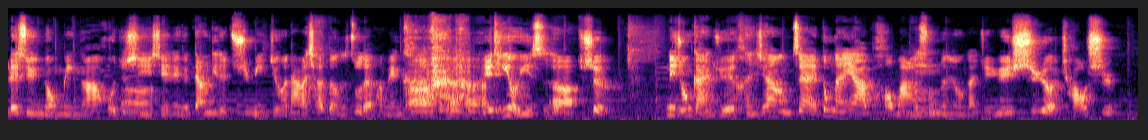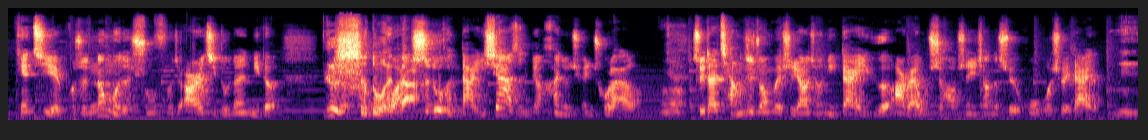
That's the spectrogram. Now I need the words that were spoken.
类似于农民啊，或者是一些那个当地的居民，就会拿个小凳子坐在旁边看，啊也挺有意思的，啊就是那种感觉很像在东南亚跑马拉松的那种感觉，因为湿热潮湿，天气也不是那么的舒服，就二十几度，但是你的热得湿度很大湿度很大，一下子你的汗就全出来了。嗯所以它强制装备是要求你带一个二百五十毫升以上的水壶或水袋的，嗯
